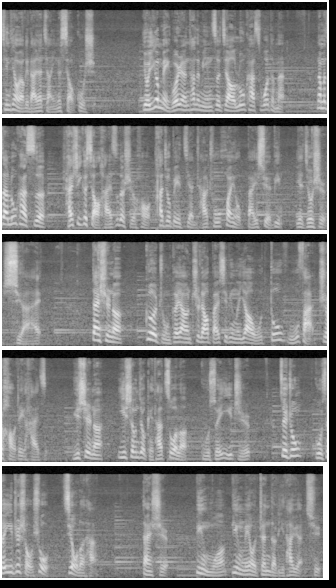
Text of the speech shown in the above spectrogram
今天我要给大家讲一个小故事。有一个美国人，他的名字叫卢卡斯·沃特曼。那么在卢卡斯还是一个小孩子的时候，他就被检查出患有白血病，也就是血癌。但是呢，各种各样治疗白血病的药物都无法治好这个孩子。于是呢，医生就给他做了骨髓移植，最终骨髓移植手术救了他。但是，病魔并没有真的离他远去。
